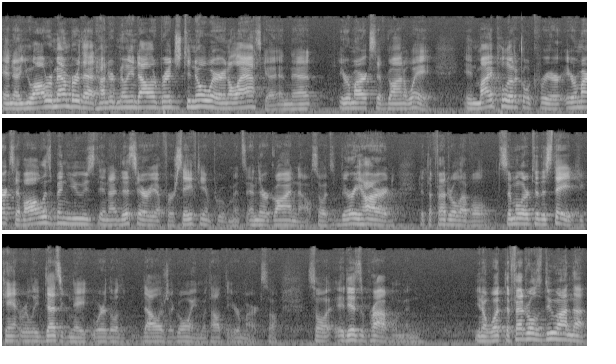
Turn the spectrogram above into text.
And uh, you all remember that $100 million bridge to nowhere in Alaska, and that earmarks have gone away. In my political career, earmarks have always been used in uh, this area for safety improvements, and they're gone now. So it's very hard at the federal level. Similar to the state, you can't really designate where those dollars are going without the earmarks. So, so it is a problem. And you know what the federals do on the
